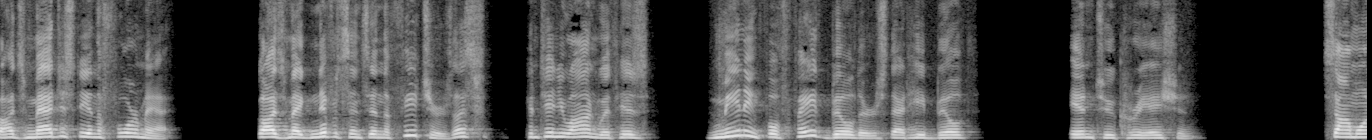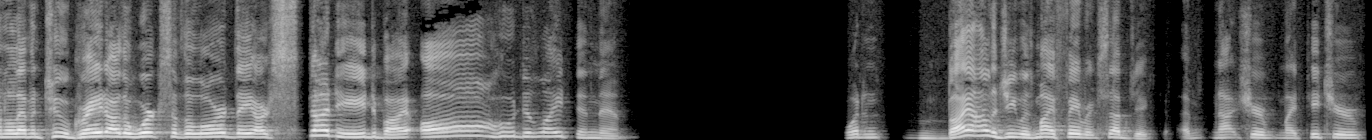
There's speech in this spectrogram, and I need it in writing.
God's majesty in the format, God's magnificence in the features. Let's continue on with his meaningful faith builders that he built into creation. Psalm 111, 2 Great are the works of the Lord, they are studied by all who delight in them. What an, biology was my favorite subject. I'm not sure my teacher,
